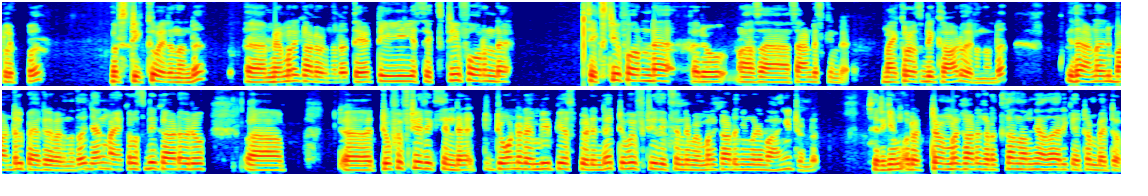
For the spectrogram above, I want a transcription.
ക്ലിപ്പ് ഒരു സ്റ്റിക്ക് വരുന്നുണ്ട്. മെമ്മറി കാർഡ് വരുന്നുണ്ട്. തേർട്ടി സിക്സ്റ്റി ഫോറിന്റെ സിക്സ്റ്റി ഫോറിന്റെ ഒരു സാൻഡിസ്കിന്റെ മൈക്രോ എസ് ഡി കാർഡ് വരുന്നുണ്ട്. ഇതാണ് ഇതിന് ബണ്ടിൽ പാക്കിൽ വരുന്നത്. ഞാൻ മൈക്രോ എസ് ഡി കാർഡ് ഒരു ടു ഫിഫ്റ്റി സിക്സിന്റെ two hundred M B P S സ്പീഡിന്റെ ടു ഫിഫ്റ്റി സിക്സിന്റെ മെമ്മറി കാർഡ് ഞാൻ കൂടി വാങ്ങിയിട്ടുണ്ട്. ശരിക്കും ഒരൊറ്റ മെമ്മറി കാർഡ് കിടക്കുക എന്ന് പറഞ്ഞാൽ അതായിരിക്കും ഏറ്റവും ബെറ്റർ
